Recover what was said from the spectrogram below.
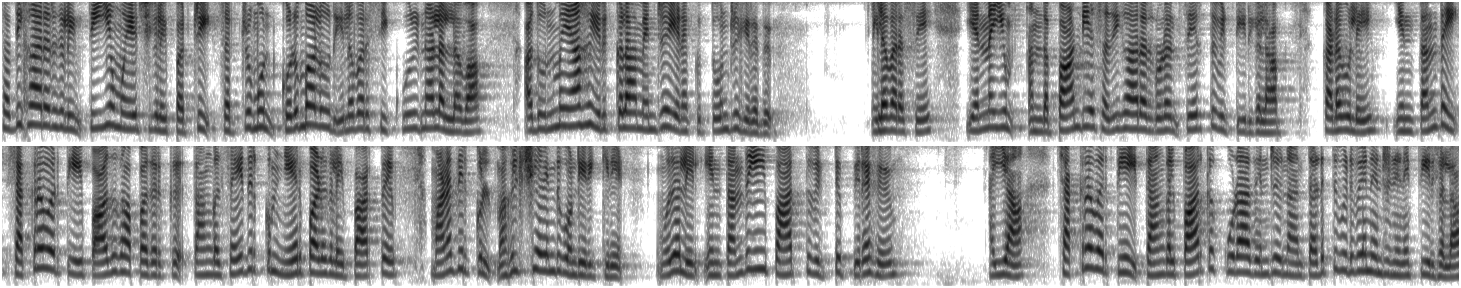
சதிகாரர்களின் தீய முயற்சிகளை பற்றி சற்று முன் கொடும்பாலூர் இளவரசி கூறினாள் அல்லவா? அது உண்மையாக இருக்கலாம் என்றே எனக்கு தோன்றுகிறது. இளவரசே என்னையும் அந்த பாண்டிய சதிகாரர்களுடன் சேர்த்து விட்டீர்களா? கடவுளே என் தந்தை சக்கரவர்த்தியை பாதுகாப்பதற்கு தாங்கள் செய்திருக்கும் ஏற்பாடுகளை பார்த்து மனதிற்குள் மகிழ்ச்சியடைந்து கொண்டிருக்கிறேன். முதலில் என் தந்தையை பார்த்துவிட்டு பிறகு ஐயா சக்கரவர்த்தியை தாங்கள் பார்க்கக்கூடாதென்று நான் தடுத்து விடுவேன் என்று நினைத்தீர்களா?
